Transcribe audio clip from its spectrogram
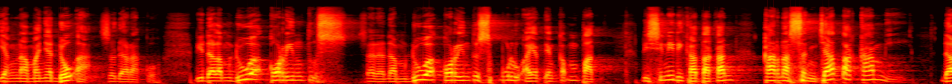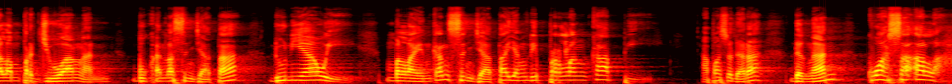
yang namanya doa, saudaraku. Di dalam 2 Korintus, saya dalam 2 Korintus 10 ayat yang keempat, di sini dikatakan karena senjata kami dalam perjuangan bukanlah senjata duniawi, melainkan senjata yang diperlengkapi apa saudara? Dengan kuasa Allah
